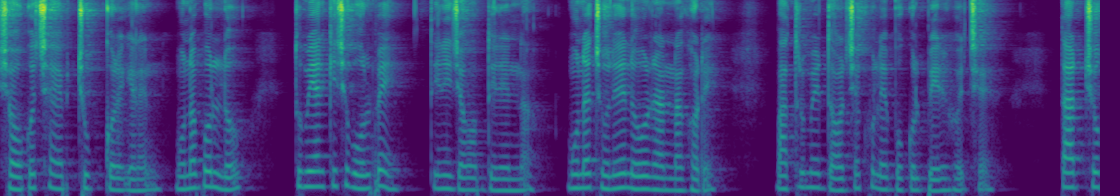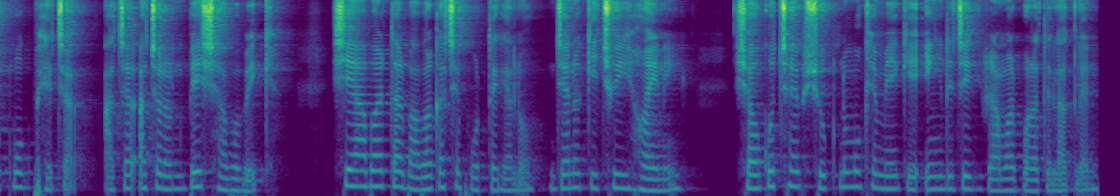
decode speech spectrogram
শওকত সাহেব চুপ করে গেলেন। মোনা বলল, তুমি আর কিছু বলবে? তিনি জবাব দিলেন না। মোনা চলে এলো রান্নাঘরে। বাথরুমের দরজা খুলে বকুল বের হয়েছে। তার চোখ মুখ ভেজা। আচার আচরণ বেশ স্বাভাবিক। সে আবার তার বাবার কাছে পড়তে গেল। যেন কিছুই হয়নি। শওকত সাহেব শুকনো মুখে মেয়েকে ইংরেজি গ্রামার পড়াতে লাগলেন।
